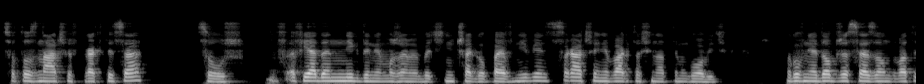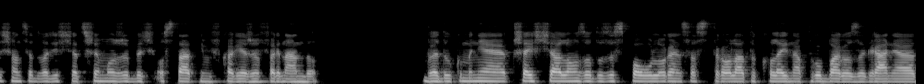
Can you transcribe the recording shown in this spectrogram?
Co to znaczy w praktyce? Cóż, w F1 nigdy nie możemy być niczego pewni, więc raczej nie warto się nad tym głowić. Równie dobrze sezon 2023 może być ostatnim w karierze Fernando. Według mnie przejście Alonso do zespołu Lorenza Strolla to kolejna próba rozegrania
